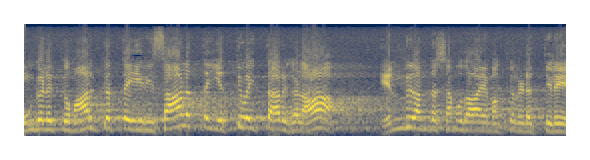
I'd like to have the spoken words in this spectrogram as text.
உங்களுக்கு மார்க்கத்தை ரிசாலத்தை எத்தி வைத்தார்களா? என்று அந்த சமுதாய மக்களிடத்திலே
